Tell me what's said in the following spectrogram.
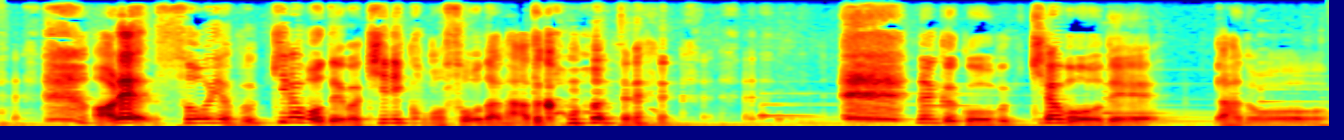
あれ？そういやぶっきらぼうといえばキリコもそうだなとか思って。ね なんかこうぶっきらぼうであの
